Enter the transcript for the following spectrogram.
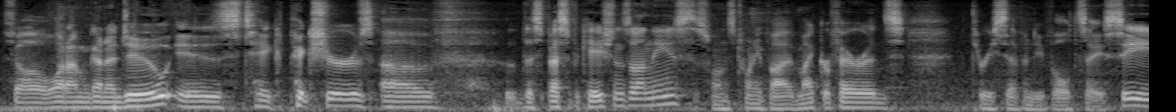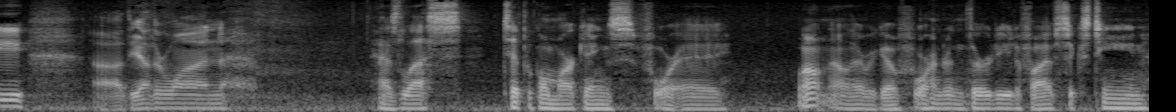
So what I'm gonna do is take pictures of the specifications on these. This one's 25 microfarads, 370 volts AC. Uh, the other one has less typical markings for a, well, no, there we go, 430 to 516. I'm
